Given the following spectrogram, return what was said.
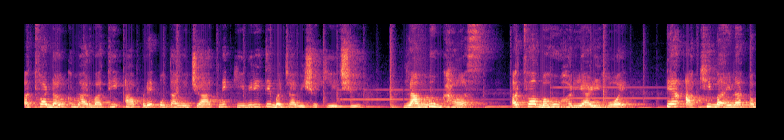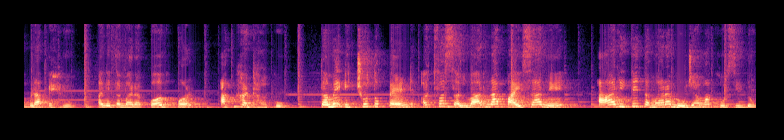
અથવા ડંખ મારવાથી આપણે પોતાની જાતને કેવી રીતે બચાવી શકીએ છીએ. લાંબુ ઘાસ અથવા બહુ હરિયાળી હોય, ત્યાં આખી બાઈના કપડાં પહેરો અને તમારા પગ પણ આખા ઢાંકો. તમે ઈચ્છો તો પેન્ટ અથવા સલવારના પાયસાને આ રીતે તમારા મોજામાં ખોસી દો.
